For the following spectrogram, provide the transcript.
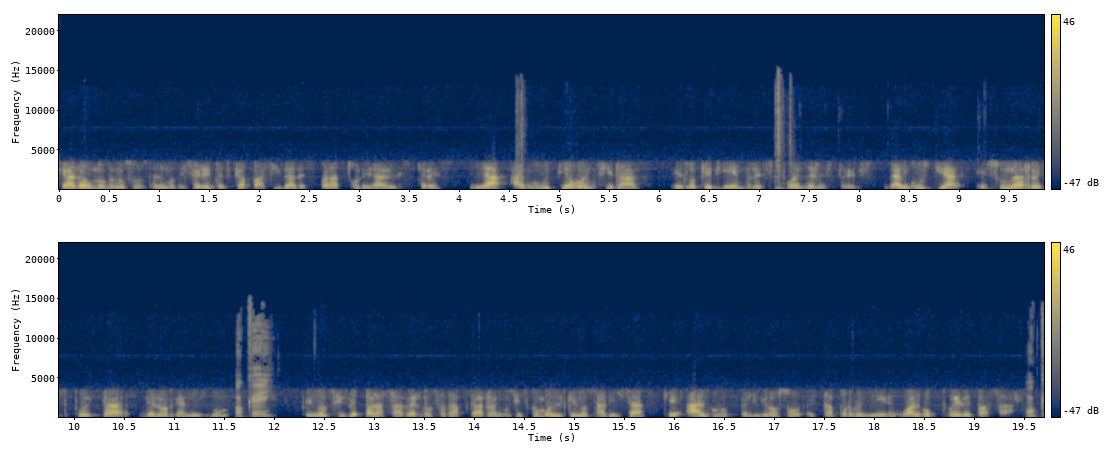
Cada uno de nosotros tenemos diferentes capacidades para tolerar el estrés. La angustia o ansiedad es lo que viene después del estrés. La angustia es una respuesta del organismo okay que nos sirve para sabernos adaptar. La angustia es como el que nos avisa que algo peligroso está por venir o algo puede pasar. Ok.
